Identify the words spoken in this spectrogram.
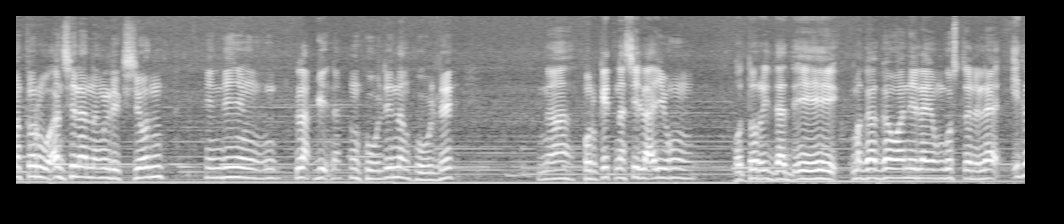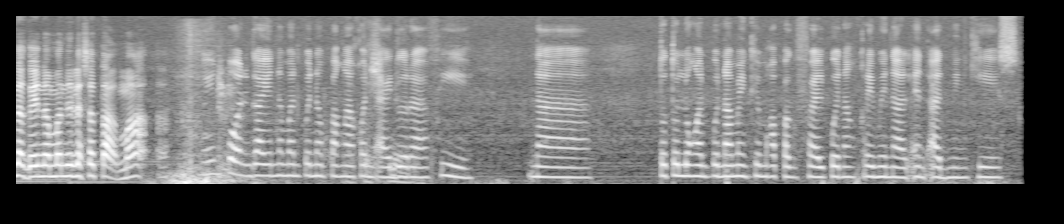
maturuan sila ng leksyon. Hindi yung lagi na ng huli ng huli. Na porkit na sila yung otoridad, eh, magagawa nila yung gusto nila, ilagay naman nila sa tama. Ngayon po, gaya naman po ng pangako ni Idol Rafi na tutulungan po namin kayo makapag-file po ng criminal and admin case.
